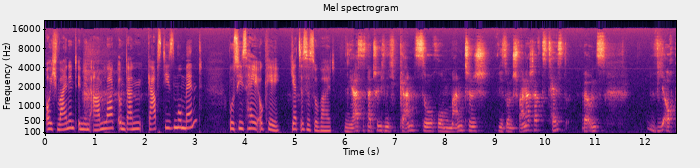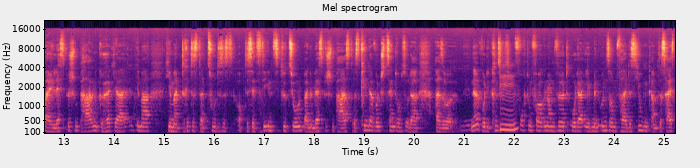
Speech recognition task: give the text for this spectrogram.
euch weinend in den Arm lagt und dann gab es diesen Moment, wo es hieß, hey, okay, jetzt ist es soweit. Ja, es ist natürlich nicht ganz so romantisch wie so ein Schwangerschaftstest. Bei uns, wie auch bei lesbischen Paaren, gehört ja immer jemand Drittes dazu. Das ist, ob das jetzt die Institution bei einem lesbischen Paar ist, des Kinderwunschzentrums oder also, ne, wo die künstliche Befruchtung vorgenommen wird oder eben in unserem Fall das Jugendamt. Das heißt,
